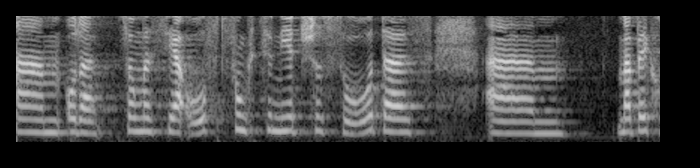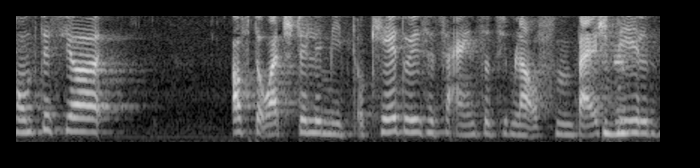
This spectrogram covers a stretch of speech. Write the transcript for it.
ähm, oder sagen wir sehr oft funktioniert schon so, dass ähm, man bekommt es ja auf der Ortsstelle mit. Okay, da ist jetzt ein Einsatz im Laufen. Beispiel mhm.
